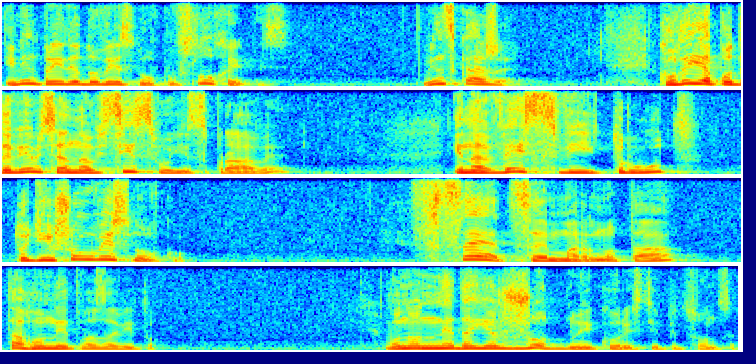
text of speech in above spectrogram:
І він прийде до висновку. Вслухайтесь. Він скаже: коли я подивився на всі свої справи і на весь свій труд, то дійшов у висновку. Все це марнота та гонитва за вітром. Воно не дає жодної користі під сонцем.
